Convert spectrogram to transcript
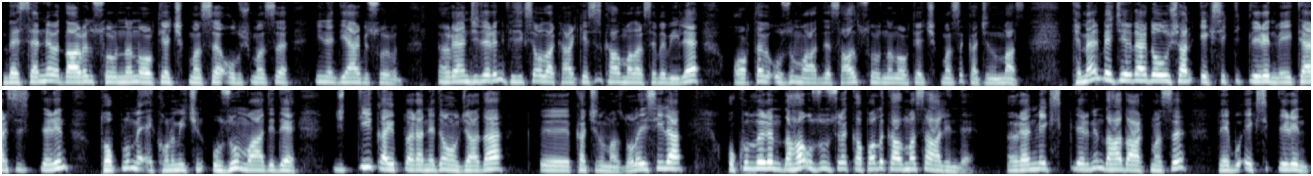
beslenme ve davranış sorunlarının ortaya çıkması, oluşması yine diğer bir sorun. Öğrencilerin fiziksel olarak hareketsiz kalmaları sebebiyle orta ve uzun vadede sağlık sorunlarının ortaya çıkması kaçınılmaz. Temel becerilerde oluşan eksikliklerin ve yetersizliklerin toplum ve ekonomi için uzun vadede ciddi kayıplara neden olacağı da e, kaçınılmaz. Dolayısıyla okulların daha uzun süre kapalı kalması halinde öğrenme eksikliklerinin daha da artması ve bu eksiklerin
